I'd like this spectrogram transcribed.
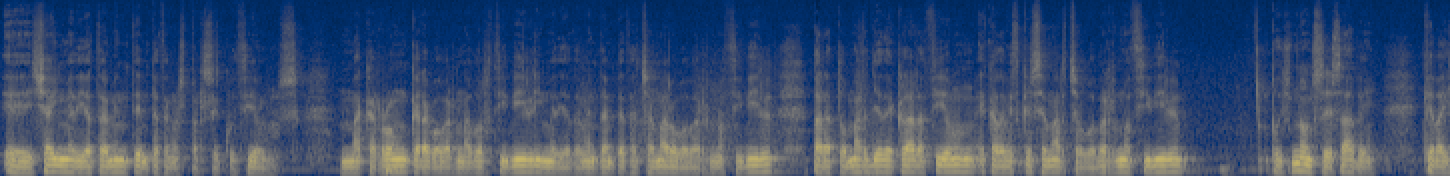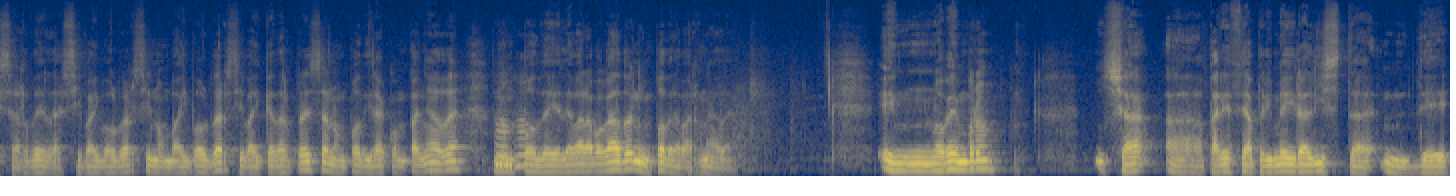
Eh, xa inmediatamente empezan as persecucións Macarrón, que era gobernador civil, inmediatamente empeza a chamar o goberno civil para tomarlle declaración e cada vez que se marcha o goberno civil pois non se sabe que vai ser dela, se vai volver, se non vai volver, se vai quedar presa, non pode ir acompañada, non uh -huh. pode levar abogado, nin pode levar nada. En novembro xa aparece a primeira lista de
